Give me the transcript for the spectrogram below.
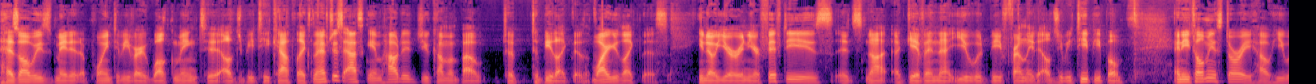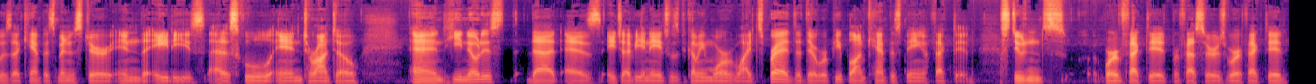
has always made it a point to be very welcoming to LGBT Catholics. And I was just asking him, how did you come about to, to be like this? Why are you like this? You know, you're in your 50s. It's not a given that you would be friendly to LGBT people. And he told me a story how he was a campus minister in the 80s at a school in Toronto. And he noticed that as HIV and AIDS was becoming more widespread, that there were people on campus being affected. Students were affected, professors were affected.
